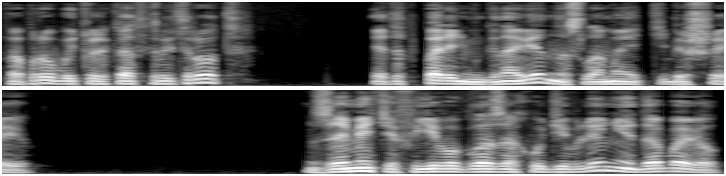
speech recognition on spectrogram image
«Попробуй только открыть рот». Этот парень мгновенно сломает тебе шею. Заметив в его глазах удивление, добавил,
